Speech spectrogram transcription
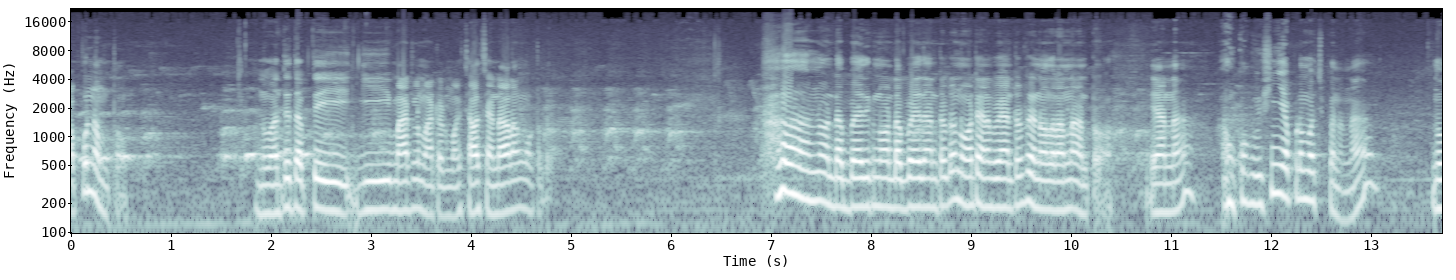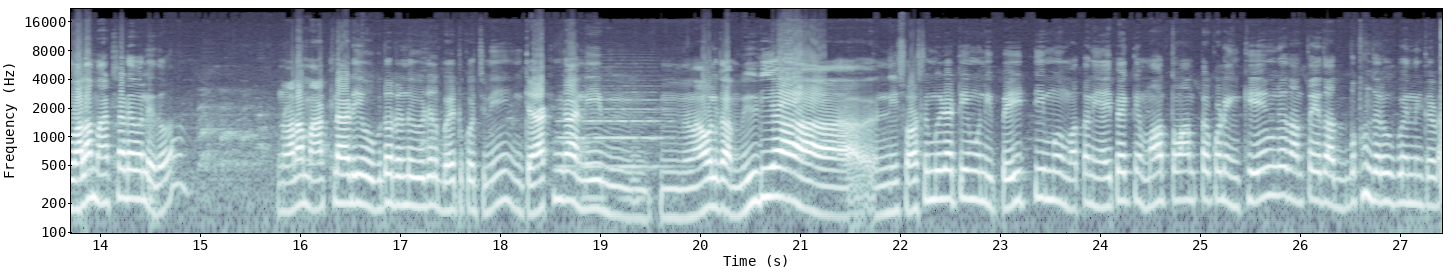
అప్పుడు నమ్ముతాం. నువ్వు అంతే తప్పితే ఈ మాటలు మాట్లాడు. మాకు చాలా చండాలంగా ఉంటుంది. నూట డెబ్బై ఐదుకి నూట డెబ్బై ఐదు అంటాడు నూట ఎనభై అంటాడు రెండు వందలు అన్న అంటావు ఏమన్నా ఇంకొక విషయం చెప్పడం మర్చిపోయానన్నా. నువ్వు అలా మాట్లాడేవా లేదో నువ్వు అలా మాట్లాడి ఒకటో రెండు వీడియోలు బయటకు వచ్చినాయి. ఇంకేకంగా నీ మామూలుగా మీడియా నీ సోషల్ మీడియా టీము నీ పెయిడ్ టీము మొత్తం నీ ఐపాక్ టీం మొత్తం అంతా కూడా ఇంకేం లేదు. అంతా ఏదో అద్భుతం జరిగిపోయింది ఇక్కడ.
